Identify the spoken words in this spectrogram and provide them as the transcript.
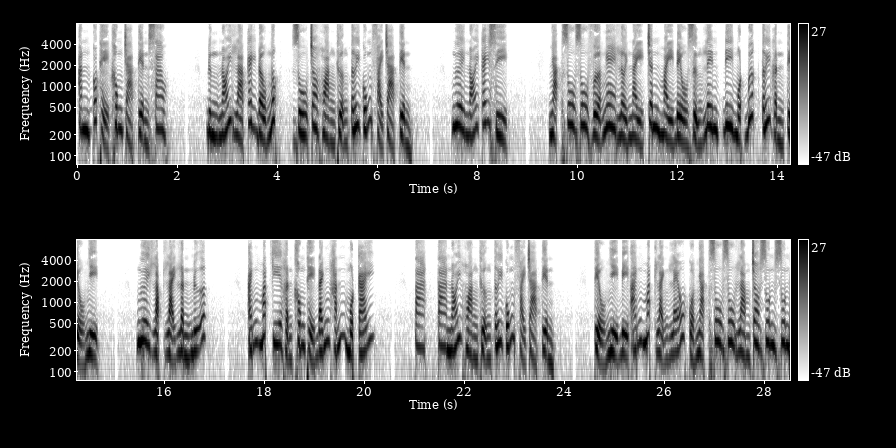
Ăn có thể không trả tiền sao? Đừng nói là cái đầu ngốc, dù cho hoàng thượng tới cũng phải trả tiền. Ngươi nói cái gì? Nhạc du du vừa nghe lời này chân mày đều dựng lên đi một bước tới gần tiểu nhị. Ngươi lặp lại lần nữa. Ánh mắt kia hận không thể đánh hắn một cái. Ta, ta nói hoàng thượng tới cũng phải trả tiền. Tiểu nhị bị ánh mắt lạnh lẽo của nhạc du du làm cho run run,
